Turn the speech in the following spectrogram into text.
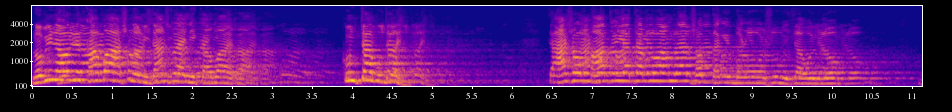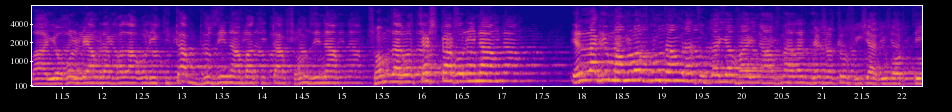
নবী না হইলে খাবা আসলো নি করায়নি কাবা একা। কোনটা বুঝলাই আসল মা তৈয়া থাকল আমরা, সব থাকি বড় অসুবিধা হইল। বা ইয়ে আমরা ভালা করি, কিতাব বুঝি না বা কিতাব সমঝি না, সমঝারও চেষ্টা করি না। এর লাগে মামলত কিন্তু আমরা চুকাইয়া পাই না, আপনার দেশ তো ফিশারি ভর্তি।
